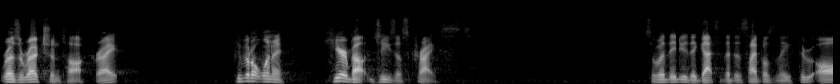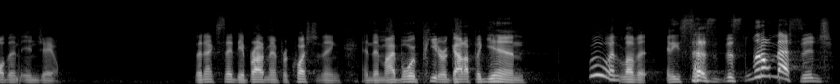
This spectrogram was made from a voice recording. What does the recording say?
resurrection talk, right? People don't want to hear about Jesus Christ. So what did they do? They got to the disciples and they threw all them in jail. The next day they brought him in for questioning, and then my boy Peter got up again. Woo, I love it. And he says this little message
